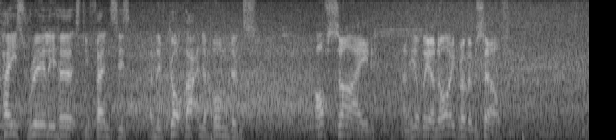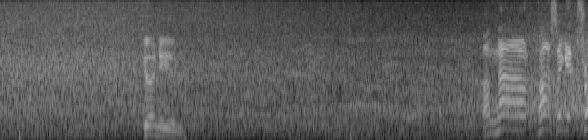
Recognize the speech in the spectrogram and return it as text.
Pace really hurts defences, and they've got that in abundance. Offside, and he'll be annoyed with himself. Gönül. And now, passing it through.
